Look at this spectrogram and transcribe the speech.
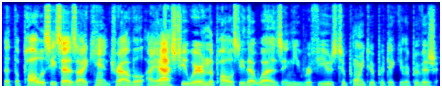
that the policy says I can't travel. I asked you where in the policy that was, and you refused to point to a particular provision.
